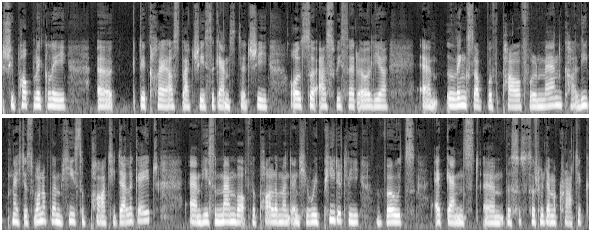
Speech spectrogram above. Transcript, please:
she publicly uh, declares that she's against it. She also, as we said earlier, um, links up with powerful men. Karl Liebknecht is one of them. He's a party delegate. Um, he's a member of the parliament, and he repeatedly votes against um, the social democratic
